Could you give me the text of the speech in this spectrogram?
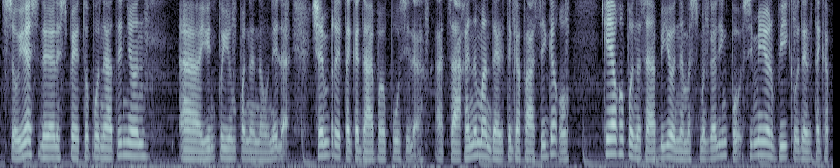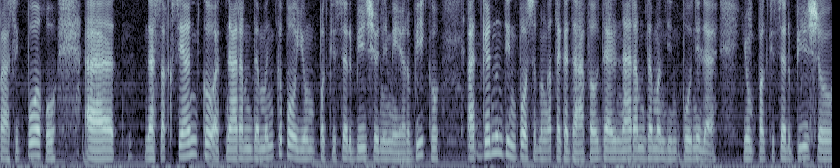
So yes, respeto po natin yon Ah, yun po yung pananaw nila. Siyempre, taga Davao po sila. At sa akin naman, dahil taga Pasig ako, kaya ako po nasabi yon na mas magaling po si Mayor Vico dahil taga Pasig po ako at nasaksihan ko at naramdaman ko po yung pagsiservisyo ni Mayor Vico at ganun din po sa mga taga Davao dahil naramdaman din po nila yung pagsiservisyo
